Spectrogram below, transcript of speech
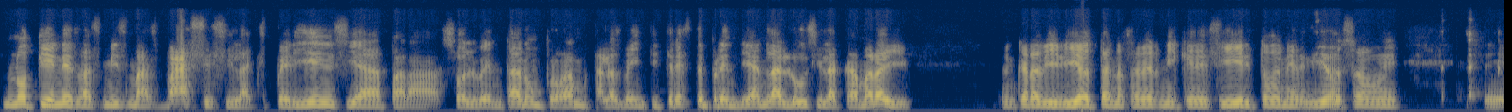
No tienes las mismas bases y la experiencia para solventar un programa. A los 23 te prendían la luz y la cámara y en cara de idiota, no saber ni qué decir, todo nervioso. Este,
